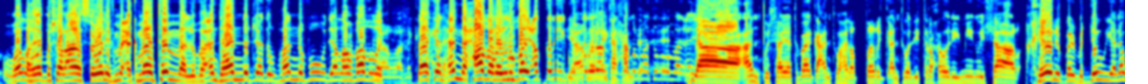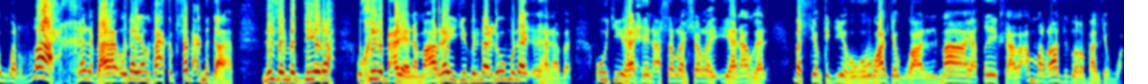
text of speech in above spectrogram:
والله يا ابو شرعان السواليف معك ما تمل وعند هالنجد وبهالنفود يلا من فضلك. يا لكن حنا حاضر نضيع الطريق. يا الله لك الحمد. لا أنتم سيتبقى أنتم أهل الطرق أنتم اللي تروحون يمين ويسار. خرب البدويه الأول راح خرب ولا ينفعك بسبع المذاهب. نزل بالديرة وخرب علينا ما لا يجيب لنا علوم ولا هنا ويجي لها الحين عسى الله إن شاء الله ينام ويهنا. بس يوم تجيه وهو بهالجوال ما يعطيك ساعه أما راجد ولا بهالجوال.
